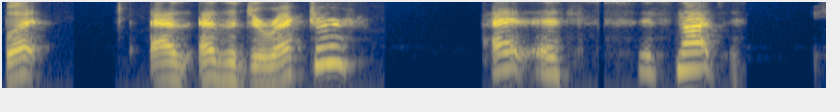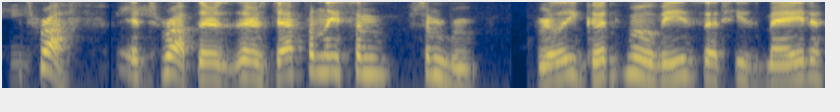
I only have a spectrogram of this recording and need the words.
but as as a director, I, it's it's not it's rough. It's rough. There's there's definitely some some really good movies that he's made,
